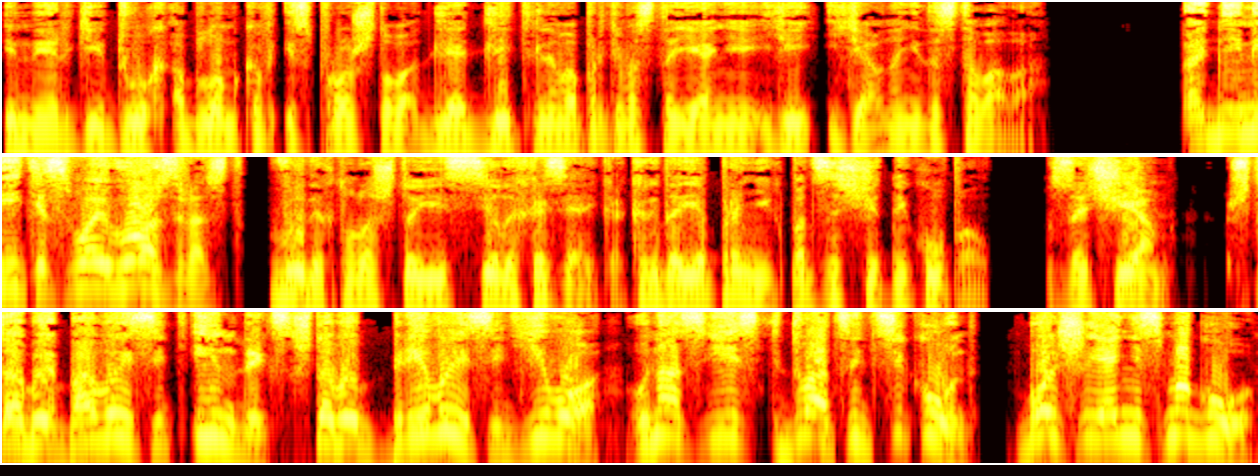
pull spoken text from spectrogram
энергии двух обломков из прошлого для длительного противостояния ей явно не доставало. «Поднимите свой возраст!» — выдохнула, что есть силы хозяйка, когда я проник под защитный купол. «Зачем?» «Чтобы повысить индекс, чтобы превысить его. У нас есть 20 секунд. Больше я не смогу!»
